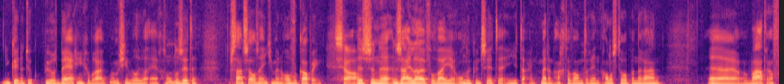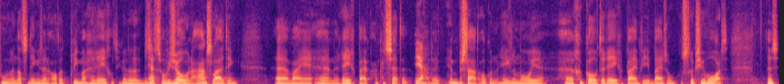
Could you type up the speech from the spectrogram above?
die kun je natuurlijk puur als berging gebruiken, maar misschien wil je wel ergens onder zitten. Er staat zelfs eentje met een overkapping. Zo. Dus een, eh, een zijluifel waar je onder kunt zitten in je tuin. Met een achterwand erin, alles erop en eraan. Eh, waterafvoer en dat soort dingen zijn altijd prima geregeld. Je kunt, er Ja. zit sowieso een aansluiting eh, waar je een regenpijp aan kunt zetten. Ja. Maar er bestaat ook een hele mooie gekoten regenpijp die bij zo'n constructie hoort. Dus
